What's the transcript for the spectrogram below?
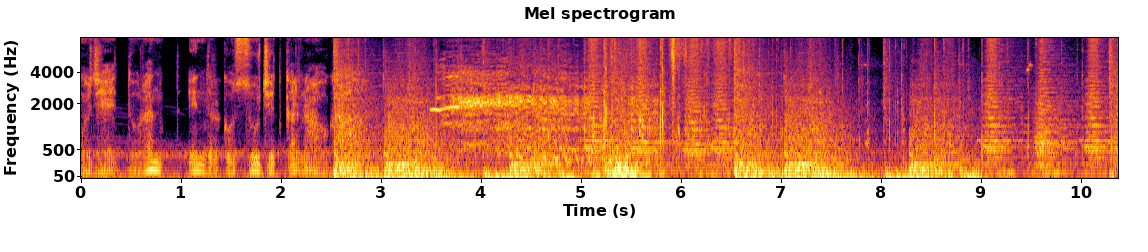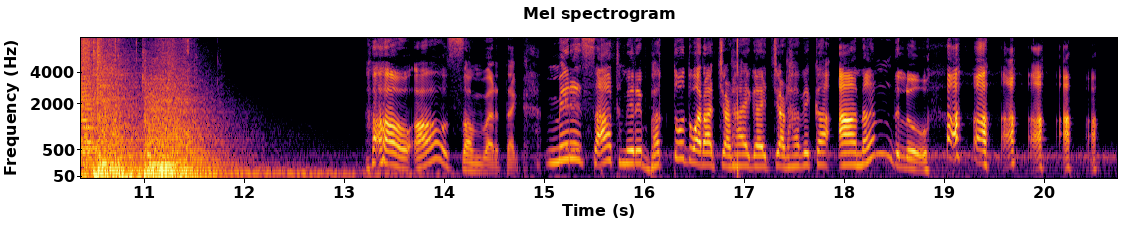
मुझे तुरंत इंद्र को सूचित करना होगा। आओ आओ, संवर्तक। मेरे साथ मेरे भक्तों द्वारा चढ़ाए गए चढ़ावे का आनंद लो।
